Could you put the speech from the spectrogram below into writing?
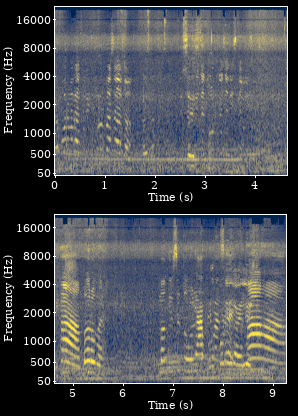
समोर बघा तुम्ही फिरून बसा असं मगरीचं तोंड कसं दिसतं बघा. हा बरोबर. मगरीचं तोंड. हा हा.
